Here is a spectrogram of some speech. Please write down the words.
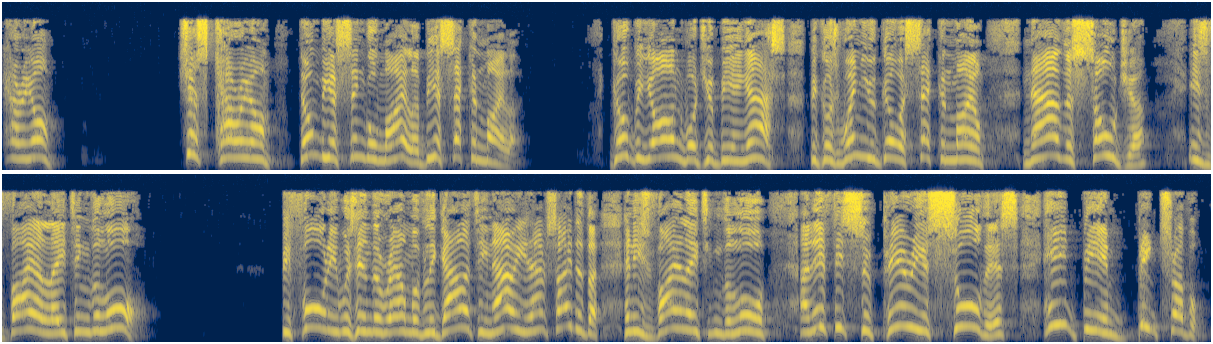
Carry on. Just carry on. Don't be a single miler, be a second miler. Go beyond what you're being asked. Because when you go a second mile, now the soldier is violating the law. Before he was in the realm of legality, now he's outside of that, and he's violating the law. And if his superiors saw this, he'd be in big trouble.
